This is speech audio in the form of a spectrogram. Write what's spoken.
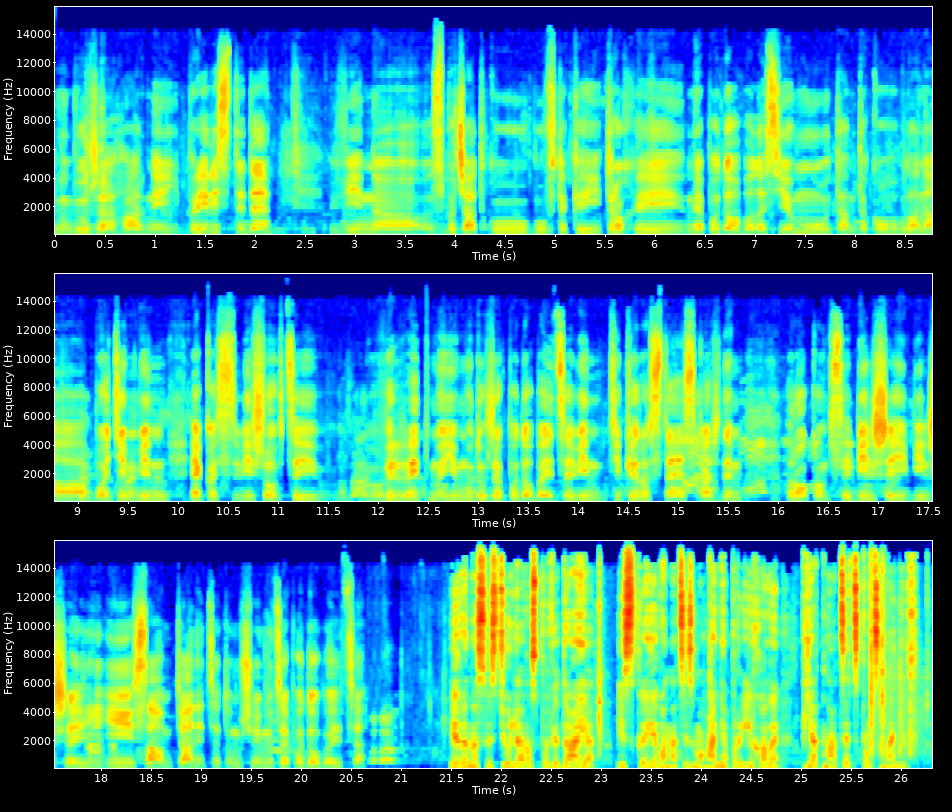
ну, дуже гарний приріст іде. Він е, спочатку був такий, трохи не подобалось йому, там такого плану, а потім він якось війшов в цей ритм, йому дуже подобається. Він тільки росте з кожним роком все більше і більше, і, сам тягнеться, тому що йому це подобається. Ірина Свистюля розповідає, із Києва на ці змагання приїхали 15 спортсменів.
